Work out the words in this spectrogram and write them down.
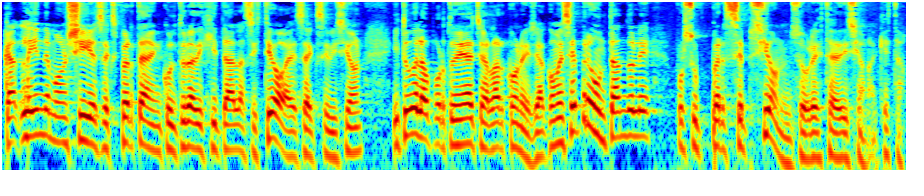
Kathleen de Monchi es experta en cultura digital, asistió a esa exhibición y tuve la oportunidad de charlar con ella. Comencé preguntándole por su percepción sobre esta edición. Aquí está.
